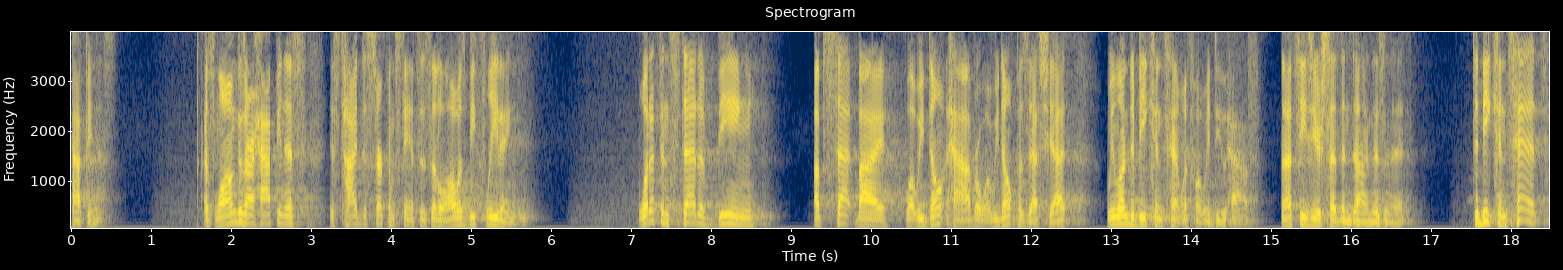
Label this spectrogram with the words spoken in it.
happiness. As long as our happiness is tied to circumstances, it'll always be fleeting. What if instead of being upset by what we don't have or what we don't possess yet, we learn to be content with what we do have. Now, that's easier said than done, isn't it? To be content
